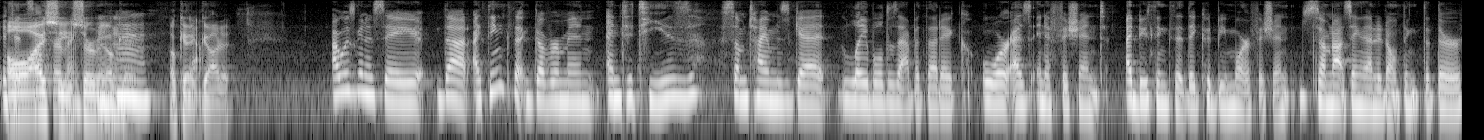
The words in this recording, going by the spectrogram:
If oh, it's I see. self-serving. Serving. Okay. Mm-hmm. Okay. Yeah. Got it. I was going to say that I think that government entities sometimes get labeled as apathetic or as inefficient. I do think that they could be more efficient. So I'm not saying that I don't think that they're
